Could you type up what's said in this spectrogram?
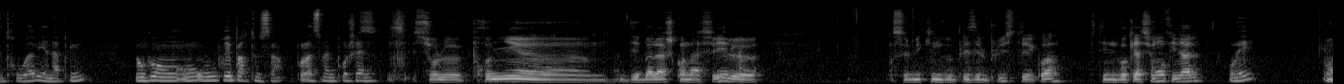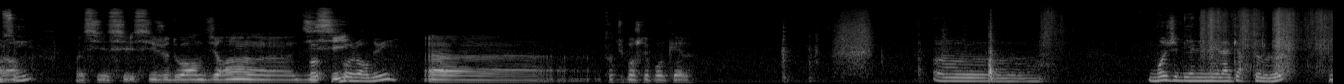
introuvables, il n'y en a plus. Donc on, on vous prépare tout ça pour la semaine prochaine. Sur le premier euh, déballage qu'on a fait, le... celui qui nous plaisait le plus, c'était quoi? C'était une vocation au final? Oui Voilà. Aussi Bah, si, si, si je dois en dire un euh, d'ici, Au- Aujourd'hui euh, toi tu pencherais pour lequel? Euh, moi j'ai bien aimé la carte bleue. Mm.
